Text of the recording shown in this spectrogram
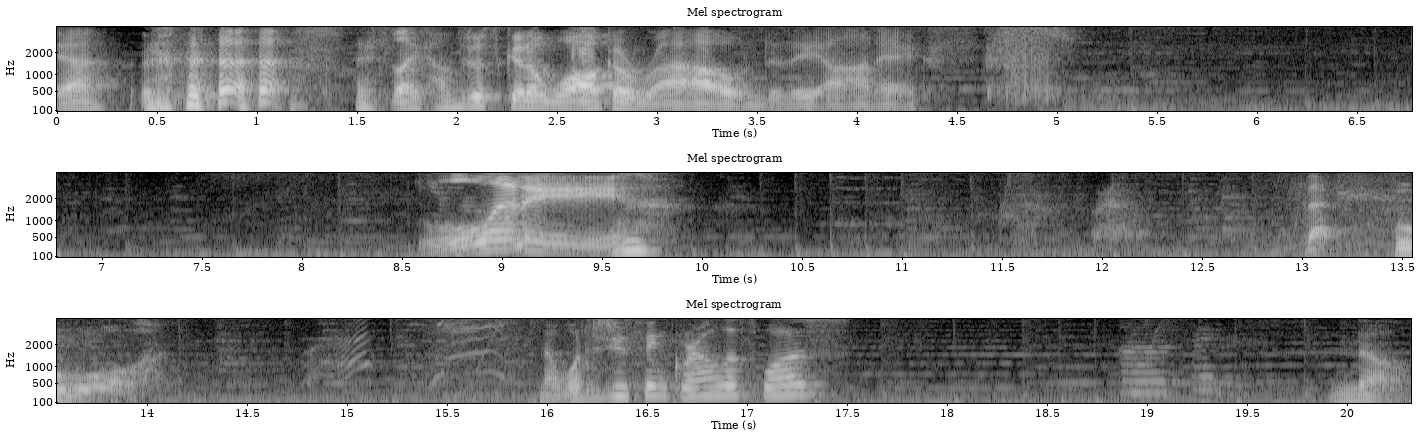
yeah. it's like I'm just gonna walk around the Onix. Lenny, that fool. Now, what did you think Growlithe was? Uh, tiger. No.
